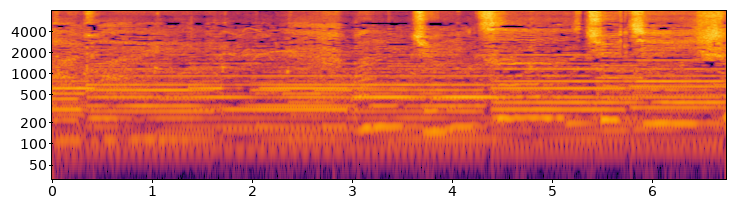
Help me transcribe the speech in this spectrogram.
徘徊。问君此去几时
